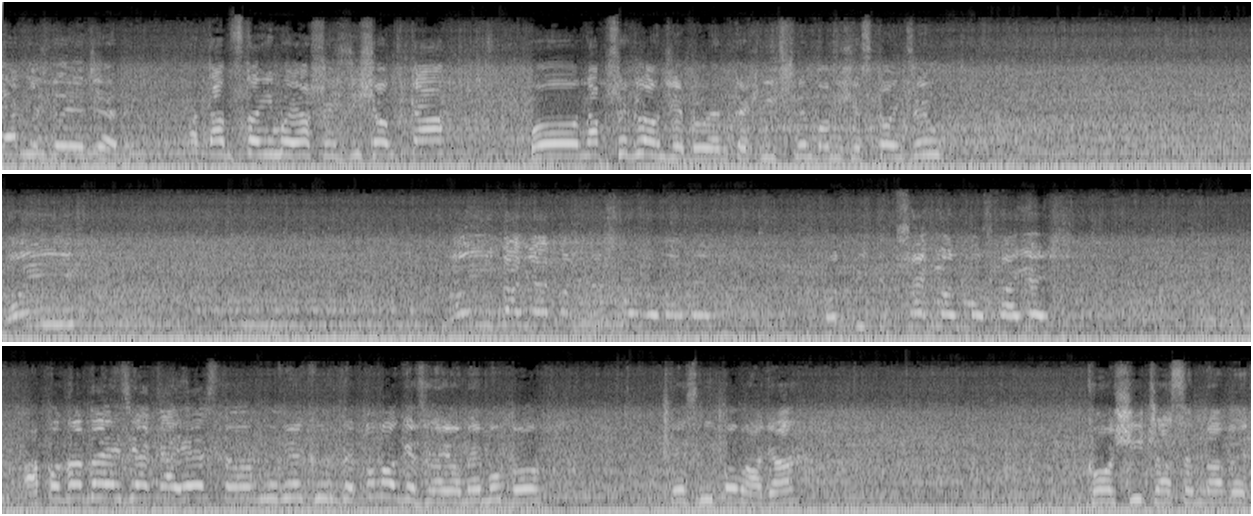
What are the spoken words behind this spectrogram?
Jakoś dojedziemy. A tam stoi moja 60, bo na przeglądzie byłem technicznym, bo mi się skończył. No i no i tak jakoś wyszło, że mamy podbity przegląd, można jeść. A pogoda jest jaka jest, to mówię, kurde, pomogę znajomemu, bo też mi pomaga. Kosi, czasem nawet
